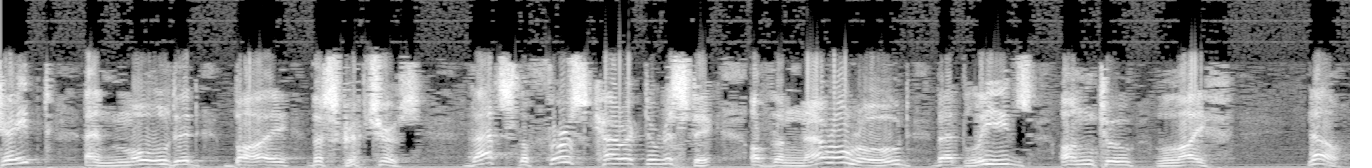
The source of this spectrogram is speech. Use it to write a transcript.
shaped and molded by the Scriptures. That's the first characteristic of the narrow road that leads unto life. Now,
